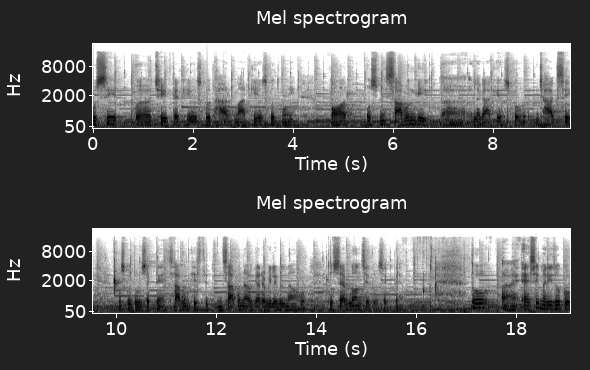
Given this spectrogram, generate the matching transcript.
उससे छेद करके उसको धार मार के उसको धोएँ और उसमें साबुन भी लगा के उसको झाग से उसको धो सकते हैं। साबुन की स्थिति, साबुन अगर अवेलेबल ना हो तो सेवलॉन से धो सकते हैं। तो ऐसे मरीज़ों को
